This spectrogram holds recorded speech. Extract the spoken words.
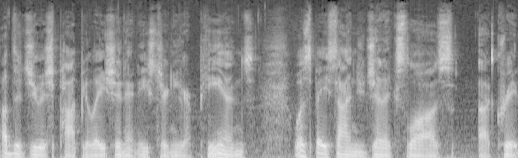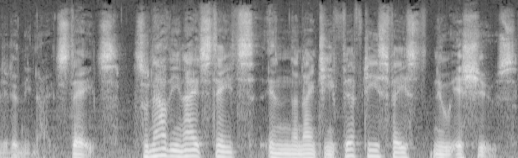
of the Jewish population and Eastern Europeans was based on eugenics laws uh, created in the United States. So now the United States in the 1950s faced new issues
